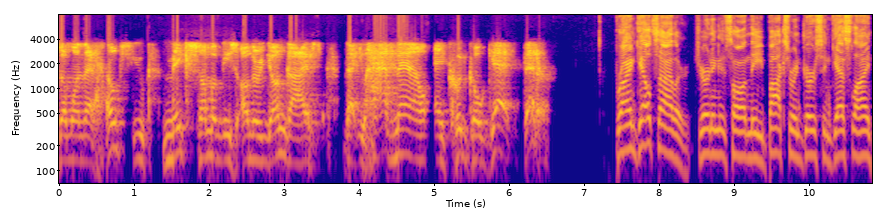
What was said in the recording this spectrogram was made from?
someone that helps you make some of these other young guys that you have now and could go get better. Brian Geltzeiler joining us on the Boxer and Gerson guest line.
